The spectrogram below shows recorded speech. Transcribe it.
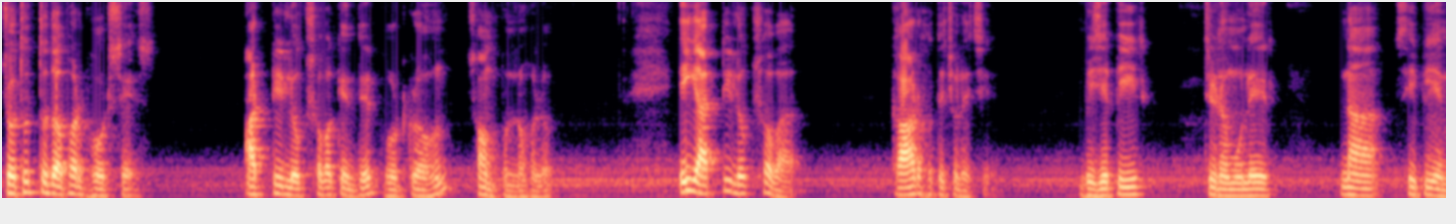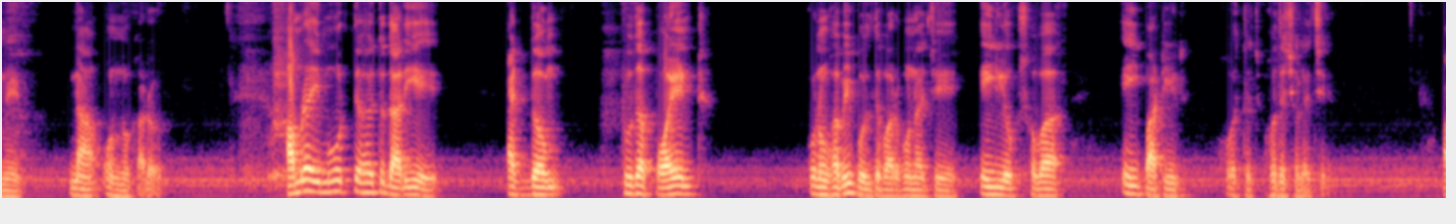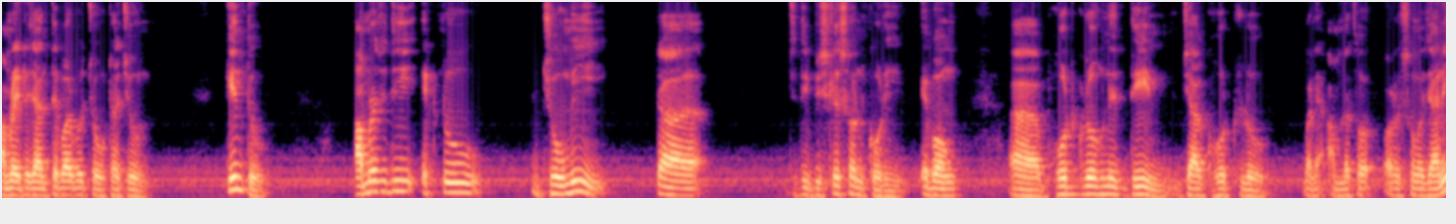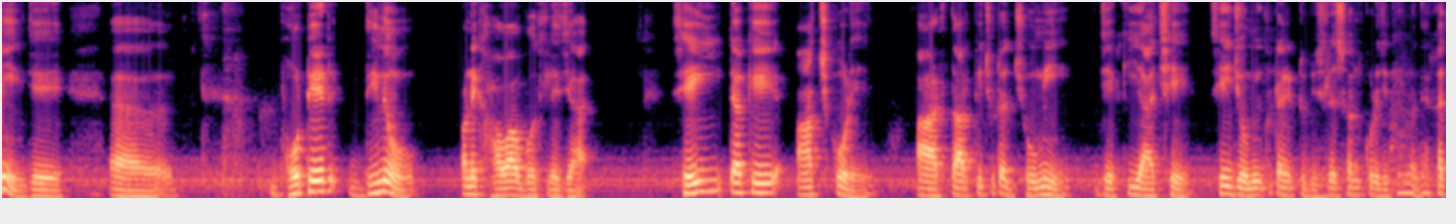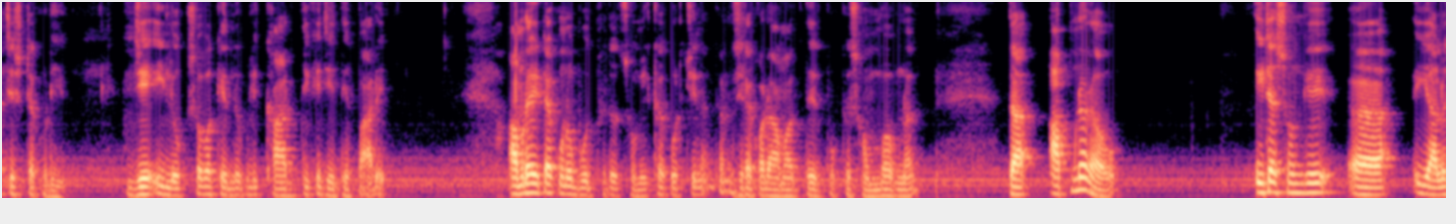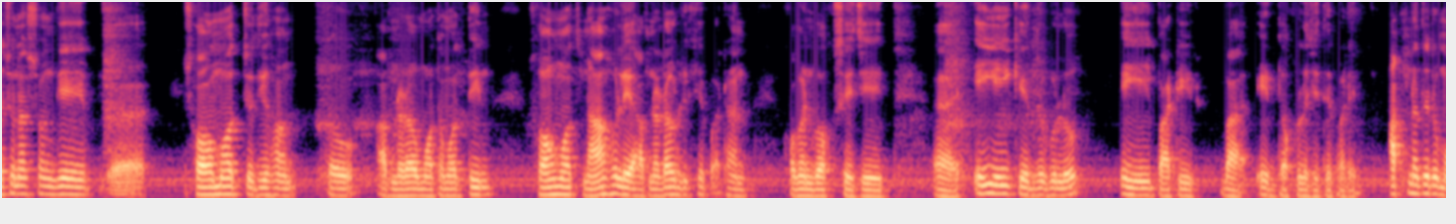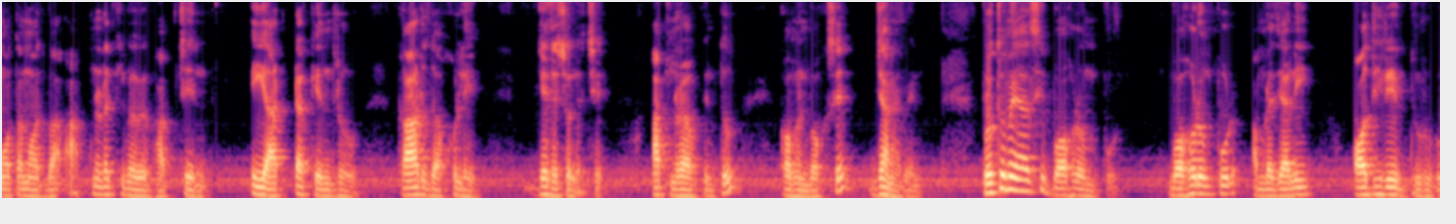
চতুর্থ দফার ভোট শেষ। আটটি লোকসভা কেন্দ্রের ভোট গ্রহণ সম্পন্ন হলো। এই আটটি লোকসভা কার হতে চলেছে? বিজেপির, তৃণমূলের না সিপিএমের, না অন্য কারোর? আমরা এই মুহূর্তে হয়তো দাঁড়িয়ে একদম টু দ্য পয়েন্ট কোনোভাবেই বলতে পারব না যে এই লোকসভা এই পার্টির হতে হতে চলেছে। আমরা এটা জানতে পারব চৌঠা জুন। কিন্তু আমরা যদি একটু জমিটা যদি বিশ্লেষণ করি এবং ভোট গ্রহণের দিন যা ঘটলো মানে আমরা তো অনেক সময় জানি যে ভোটের দিনেও অনেক হাওয়া বদলে যায়। সেইটাকে আঁচ করে আর তার কিছুটা জমি যে কি আছে, সেই জমিটা একটু বিশ্লেষণ করে যদি আমরা দেখার চেষ্টা করি। যে এই লোকসভা কেন্দ্রগুলি কার দিকে যেতে পারে। আমরা এটা কোনো বোধভেদ সমীক্ষা করছি না, কারণ সেটা করা আমাদের পক্ষে সম্ভব না তা আপনারাও এটার সঙ্গে এই আলোচনার সঙ্গে সহমত যদি হন, তো আপনারাও মতামত দিন। সহমত না হলে আপনারাও লিখে পাঠান কমেন্ট বক্সে যে এই এই কেন্দ্রগুলো এই এই পার্টির বা এর দখলে যেতে পারে। আপনাদেরও মতামত বা আপনারা কীভাবে ভাবছেন এই আটটা কেন্দ্র কার দখলে যেতে চলেছে, আপনারাও কিন্তু কমেন্ট বক্সে জানাবেন। প্রথমে আসি বহরমপুর। বহরমপুর আমরা জানি অধীরের দুর্গ।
